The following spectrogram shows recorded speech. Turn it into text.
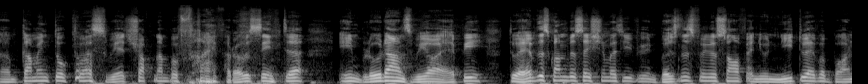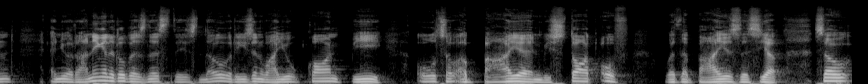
Um, come and talk to us. We're at shop number five, Rose Center in Blue Downs. We are happy to have this conversation with you. If you're in business for yourself and you need to have a bond and you're running a little business, there's no reason why you can't be also a buyer. And we start off with the buyers this year. So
